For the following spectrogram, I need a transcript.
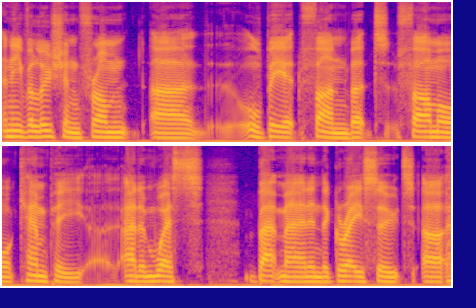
an evolution from, uh, albeit fun, but far more campy, Adam West's Batman in the grey suit, uh,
